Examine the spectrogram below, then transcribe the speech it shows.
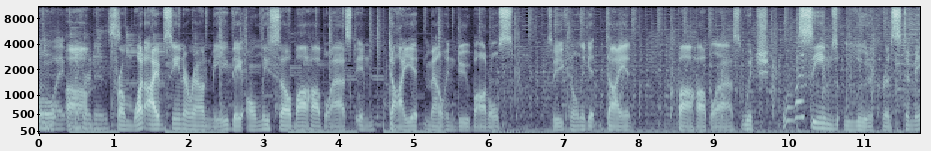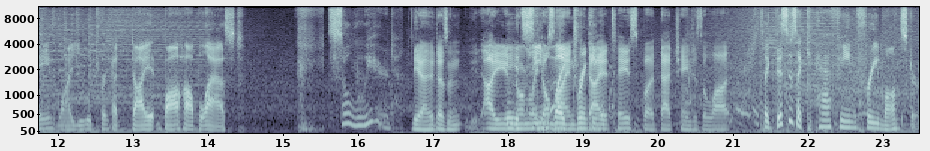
and So, white, um, from what I've seen around me, they only sell Baja Blast in Diet Mountain Dew bottles. So you can only get Diet Baja Blast, which What? seems ludicrous to me. Why you would drink a Diet Baja Blast? It's so weird. Yeah, it doesn't. I It normally don't like mind drinking diet it- taste, but that changes a lot. It's like this is a caffeine-free monster.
